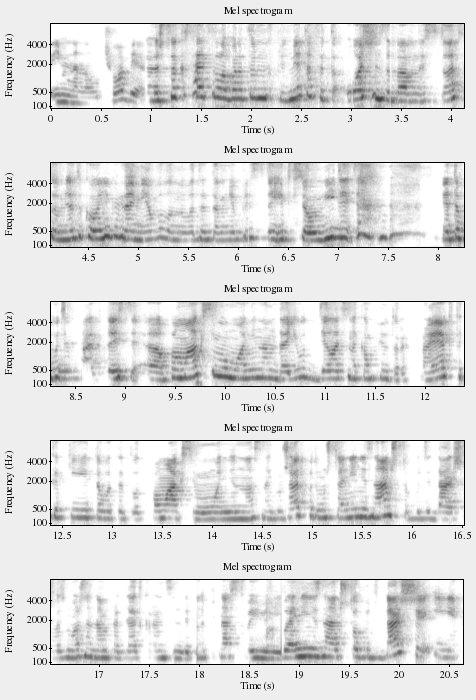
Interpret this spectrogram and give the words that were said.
именно на учебе. Э, что касается лабораторных предметов, это очень забавная ситуация. У меня такого никогда не было, но вот это мне предстоит все увидеть. Это будет так. То есть э, по максимуму они нам дают делать на компьютерах проекты какие-то, вот это вот по максимуму они нас нагружают, потому что они не знают, что будет дальше. Возможно, нам продлят карантин до 15 июня. Они не знают, что будет дальше, и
